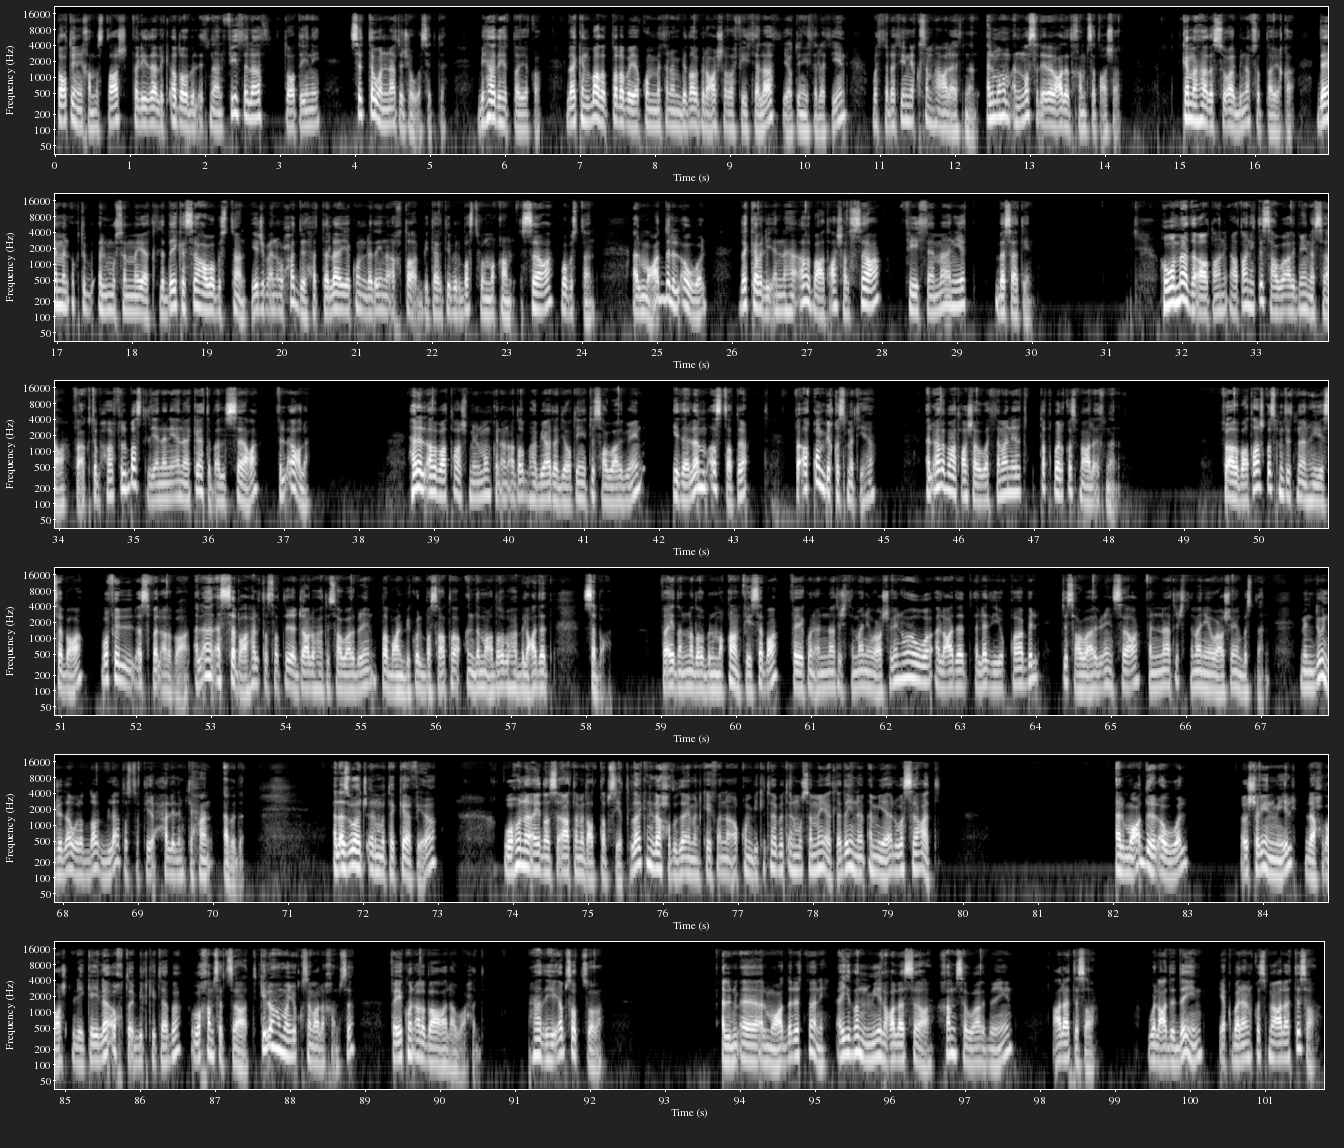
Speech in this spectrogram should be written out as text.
تعطيني خمسة فلذلك أضرب الاثنان في ثلاث تعطيني ستة والناتج هو ستة. بهذه الطريقة. لكن بعض الطلبة يقوم مثلا بضرب العشرة في ثلاث يعطيني ثلاثين والثلاثين يقسمها على اثنان. المهم أن نصل إلى العدد خمسة عشر. كما هذا السؤال بنفس الطريقة. دائما أكتب المسميات. لديك ساعة وبستان. يجب أن أحدد حتى لا يكون لدينا أخطاء بترتيب البسط والمقام. ساعة وبستان. المعدل الأول ذكر لي أنها أربعة عشر ساعة في ثمانية بساتين هو ماذا أعطاني؟ أعطاني تسعة وأربعين ساعة فأكتبها في البسط لأنني أنا كاتب الساعة في الأعلى هل الأربعة عشر من الممكن أن أضربها بعدد يعطيني تسعة وأربعين؟ إذا لم أستطع فأقوم بقسمتها الأربعة عشر والثمانية تقبل قسمة على اثنان فأربعة عشر قسمة اثنان هي سبعة وفي الأسفل أربعة. الآن السبعة هل تستطيع جعلها تسعة وأربعين؟ طبعا بكل بساطة عندما أضربها بالعدد سبعة. فأيضا نضرب المقام في سبعة فيكون الناتج ثمانية وعشرين وهو العدد الذي يقابل تسعة وأربعين ساعة فالناتج ثمانية وعشرين بستان من دون جداول الضرب لا تستطيع حل الامتحان أبدا. الأزواج المتكافئة. وهنا أيضا سأعتمد على التبسيط لكن لاحظوا دائما كيف أنا أقوم بكتابة المسميات لدينا أميال وساعات. المعدل الأول عشرين ميل لاحظ عش... لكي لا أخطئ بالكتابة وخمسة ساعات. كلاهما يقسم على خمسة فيكون أربعة على واحد. هذه أبسط صورة. آه، المعدل الثاني. أيضا ميل على ساعة. خمسة وأربعين على تسعة. والعددين يقبلان القسمة على تسعة.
